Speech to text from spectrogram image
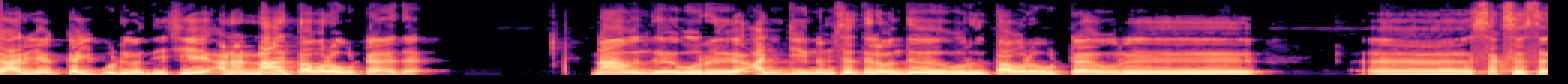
காரியம் கைகூடி வந்துச்சு. ஆனால் நான் தவற விட்டேன் அதை. நான் வந்து ஒரு அஞ்சு நிமிஷத்தில் வந்து ஒரு தவற விட்ட ஒரு சக்ஸஸை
